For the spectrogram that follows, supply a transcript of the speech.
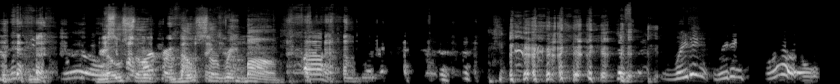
Reading through- They No sir, no sir, picture on Bob. uh, reading reading through.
